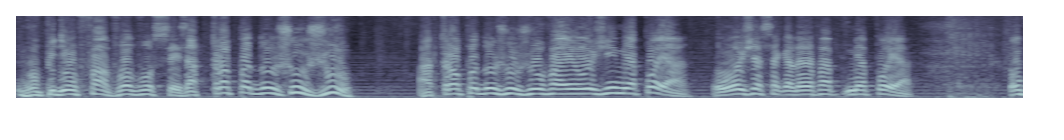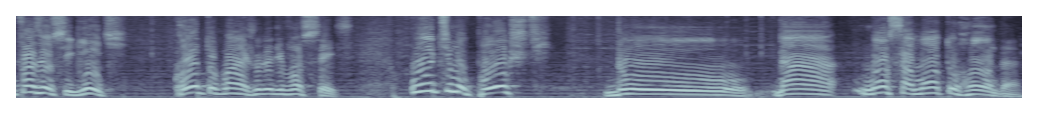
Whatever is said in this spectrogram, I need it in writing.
vou pedir um favor a vocês. A tropa do Juju, a tropa do Juju vai hoje me apoiar. Hoje essa galera vai me apoiar. Vamos fazer o seguinte, conto com a ajuda de vocês. Último post do da nossa moto Honda.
